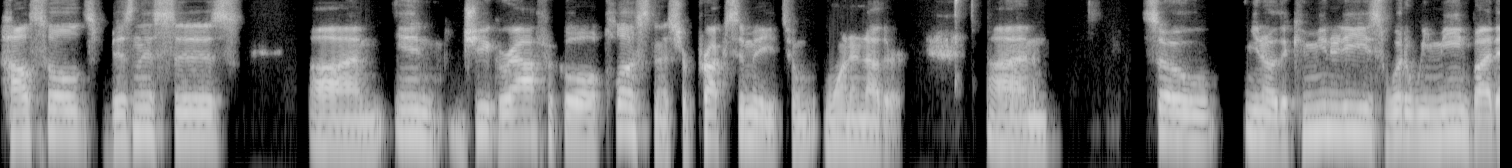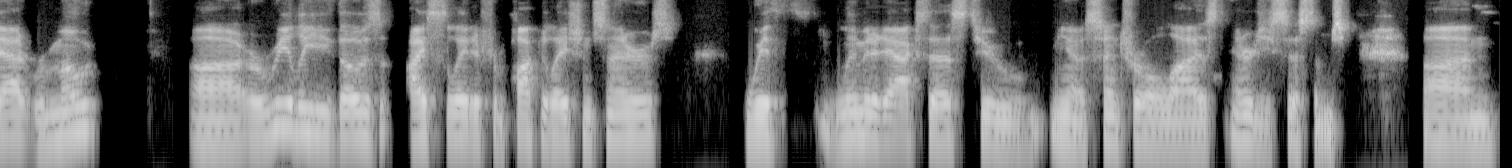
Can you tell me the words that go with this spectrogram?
households businesses um, in geographical closeness or proximity to one another. Um, so you know, the communities, what do we mean by that? Remote uh, are really those isolated from population centers with limited access to, you know, centralized energy systems. Um,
